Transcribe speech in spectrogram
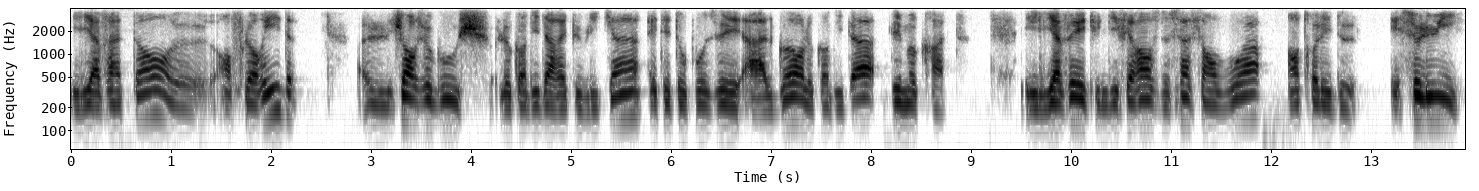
Il y a 20 ans, en Floride, George Bush, le candidat républicain, était opposé à Al Gore, le candidat démocrate. il y avait une différence de 500 voix entre les deux. Et celui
